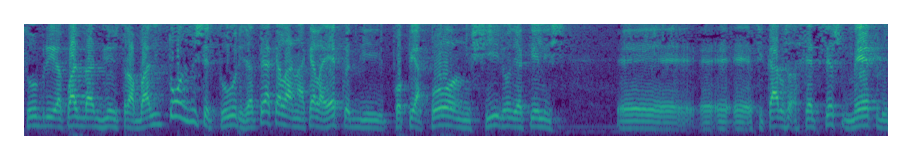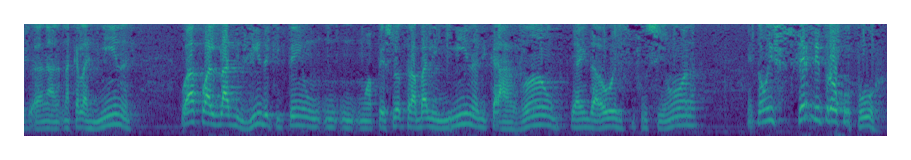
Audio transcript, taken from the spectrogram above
sobre a qualidade de vida do trabalho em todos os setores, até aquela, naquela época de Copiapó, no Chile, onde aqueles é, é, é ficaram a 700 metros na, naquelas minas. Qual a qualidade de vida que tem um, um, uma pessoa que trabalha em mina de carvão, que ainda hoje funciona? Então isso sempre me preocupou.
